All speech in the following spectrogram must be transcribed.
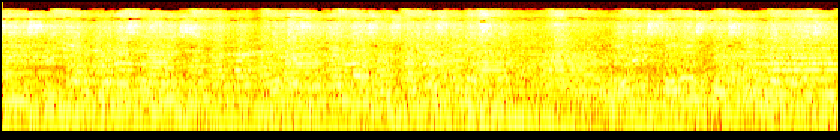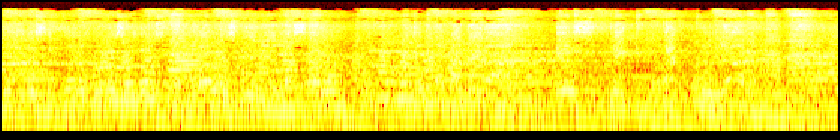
sí, señor. Por esos dos. Por esos dos lazos, por eso basta. Por esto basta y sobra para asegurar este toro con esos dos caporales que le lazaron de una manera espectacular.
